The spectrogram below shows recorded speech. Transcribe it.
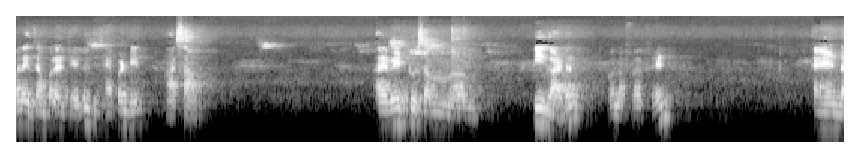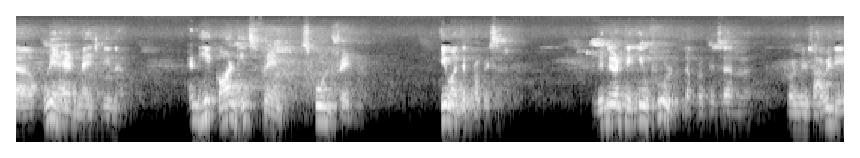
One example I'll tell you, this happened in Assam. I went to some um, tea garden, one of my friend, and uh, we had nice dinner. And he called his friend, school friend. He was a professor. When you were taking food, the professor told me, Swamiji,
